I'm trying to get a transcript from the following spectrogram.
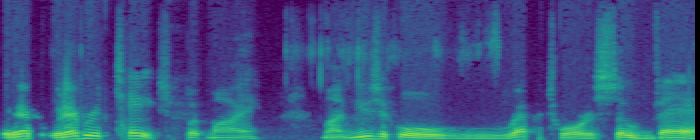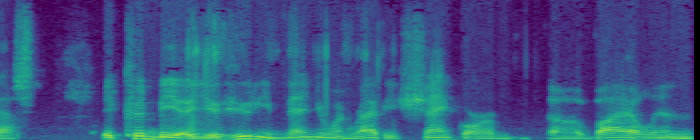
whatever whatever it takes. But my my musical repertoire is so vast. It could be a Yehudi Menuhin, Ravi Shankar uh, violin,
